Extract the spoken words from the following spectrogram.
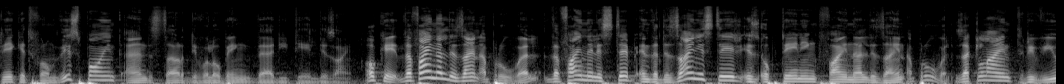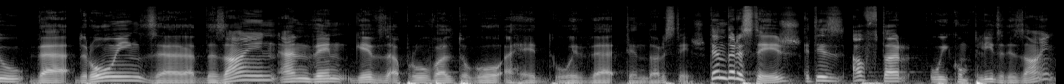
take it from this point and start developing the detailed design. Okay, the final design approval. The final step in the design stage is obtaining final design approval. The client review the drawings, the design, and then gives the approval to go ahead with the tender stage. Tender stage, it is after we complete the design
